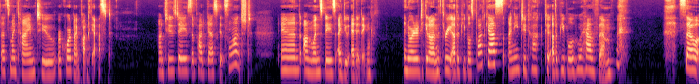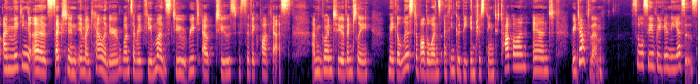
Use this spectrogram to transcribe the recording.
that's my time to record my podcast. On Tuesdays, the podcast gets launched, and on Wednesdays, I do editing. In order to get on three other people's podcasts, I need to talk to other people who have them. so I'm making a section in my calendar once every few months to reach out to specific podcasts. I'm going to eventually make a list of all the ones I think would be interesting to talk on and reach out to them. So we'll see if we get any yeses.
